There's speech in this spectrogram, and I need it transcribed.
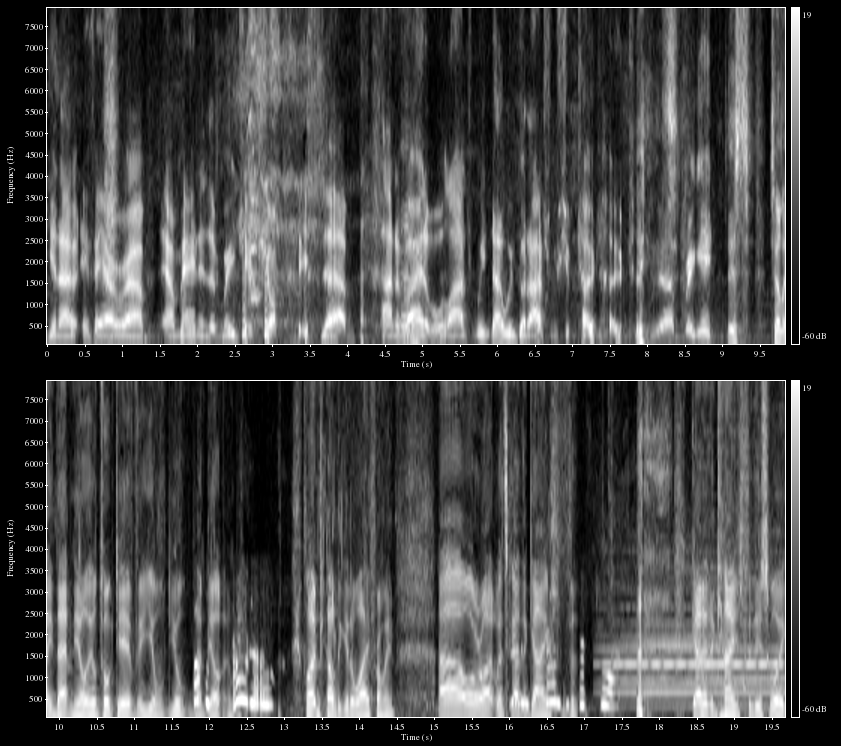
you know, if our um, our man in the reject shop is um, unavailable, Arch, we know we've got Archbishop Toto to uh, bring in. Just tell him that, and he'll, he'll talk to you. You'll you'll won't be able! Won't be able to get away from him. Uh, all right, let's go to the games. For, go to the games for this week.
